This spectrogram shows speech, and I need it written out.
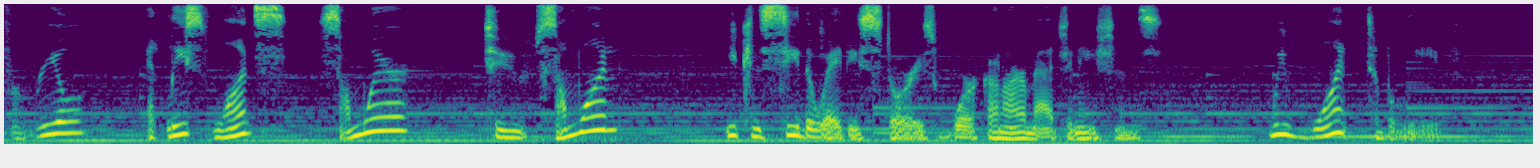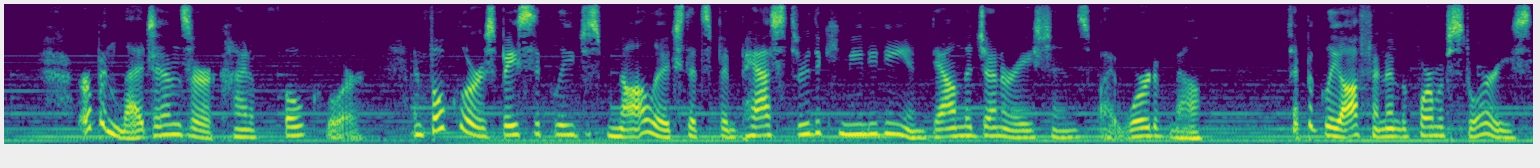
for real, at least once, somewhere, to someone? You can see the way these stories work on our imaginations. We want to believe. Urban legends are a kind of folklore. And folklore is basically just knowledge that's been passed through the community and down the generations by word of mouth, typically often in the form of stories.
